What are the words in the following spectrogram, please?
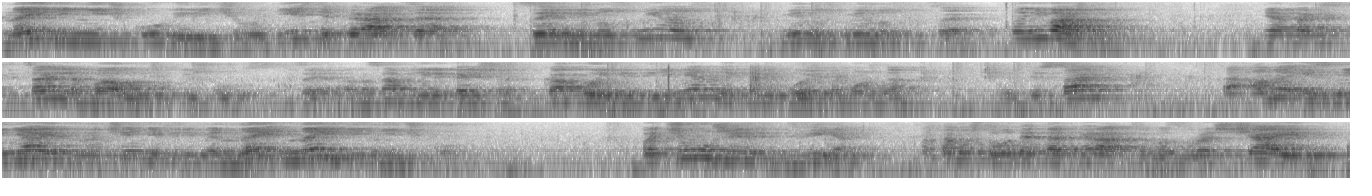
На единичку увеличивают. Есть операция c минус-минус, минус-минус c. Но неважно. Я так специально балуюсь, пишу с c. А на самом деле, конечно, какой-то переменной, любой, это можно написать. Оно изменяет значение переменной на, единичку. Почему же две? Потому что вот эта операция возвращает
